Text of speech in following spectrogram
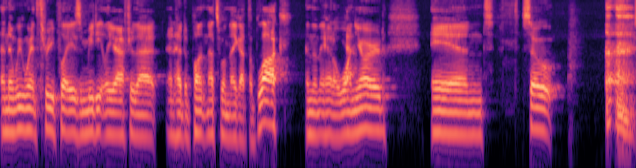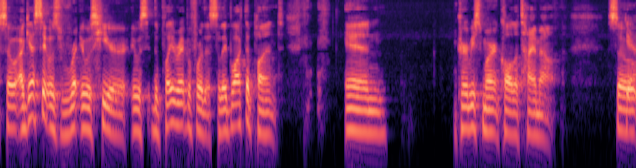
and then we went three plays immediately after that and had to punt. And that's when they got the block, and then they had a one yeah. yard, and so so I guess it was it was here. It was the play right before this. So they blocked the punt, and Kirby Smart called a timeout. So yeah.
